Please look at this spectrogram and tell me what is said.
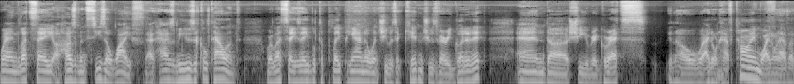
when, let's say, a husband sees a wife that has musical talent, or let's say is able to play piano when she was a kid and she was very good at it, and uh, she regrets, you know, I don't have time, or I don't have a,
